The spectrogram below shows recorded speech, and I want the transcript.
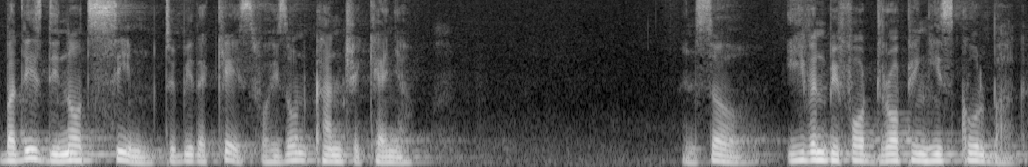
But this did not seem to be the case for his own country, Kenya. And so, even before dropping his school bag,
